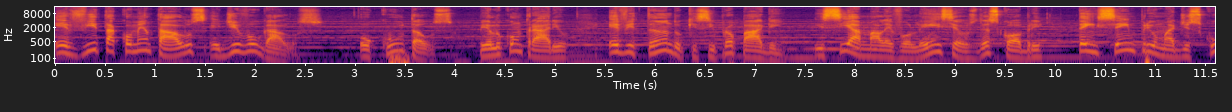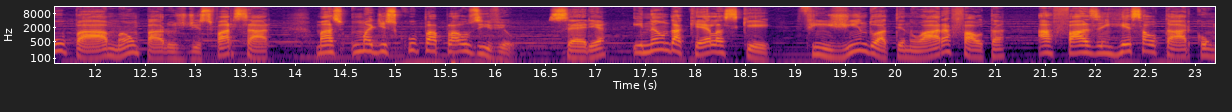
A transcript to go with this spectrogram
evita comentá-los e divulgá-los. Oculta-os, pelo contrário, evitando que se propaguem, e se a malevolência os descobre, tem sempre uma desculpa à mão para os disfarçar, mas uma desculpa plausível, séria e não daquelas que, fingindo atenuar a falta, a fazem ressaltar com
